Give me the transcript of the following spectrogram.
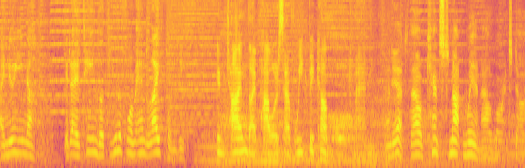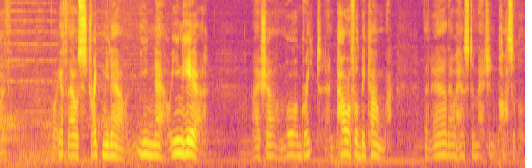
I knew ye not, yet I obtained both uniform and life from thee. In time thy powers have weak become, old man. And yet thou canst not win, I'll warrant, Darth. For if thou strike me down, e'en now, e'en here, I shall more great and powerful become than e'er thou hast imagined possible.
